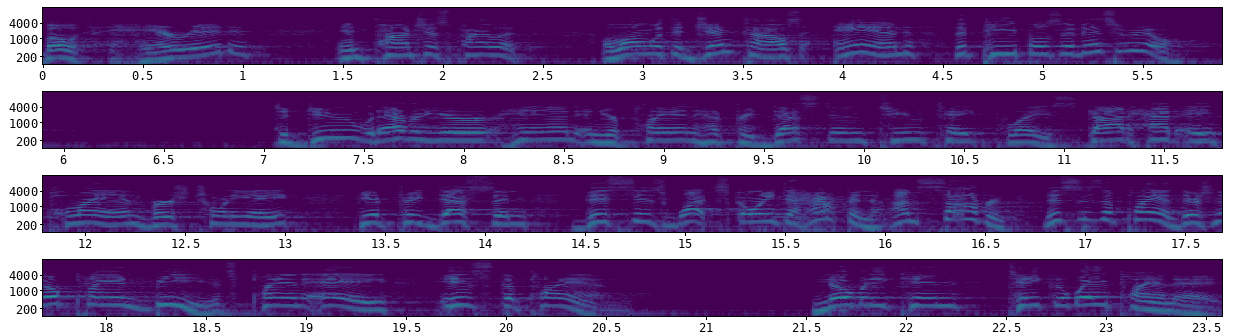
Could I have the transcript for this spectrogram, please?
both Herod and Pontius Pilate, along with the Gentiles and the peoples of Israel to do whatever your hand and your plan had predestined to take place. God had a plan, verse 28. He had predestined, this is what's going to happen. I'm sovereign. This is a plan. There's no plan B. It's plan A is the plan. Nobody can take away plan A.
